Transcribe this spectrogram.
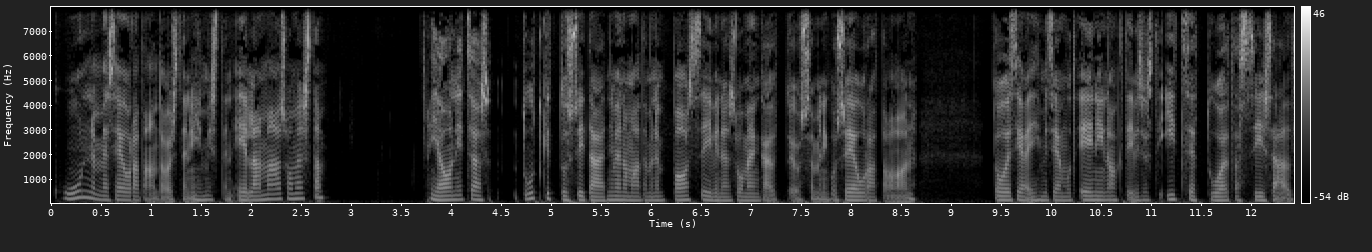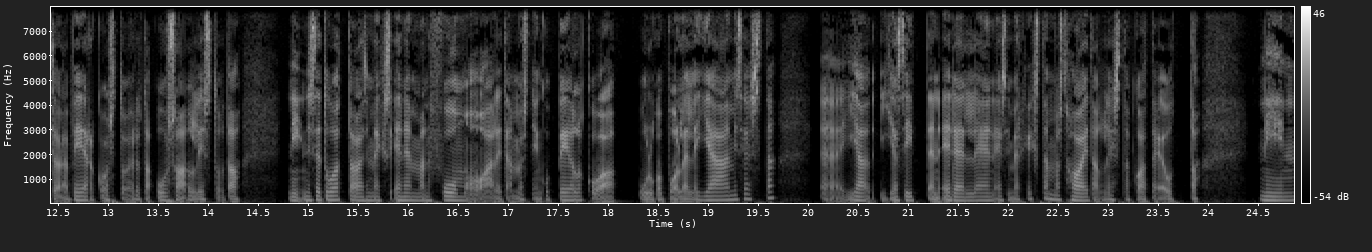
kun me seurataan toisten ihmisten elämää somesta, ja on itse asiassa tutkittu sitä, että nimenomaan tämmöinen passiivinen somen käyttö, jossa me niin kuin seurataan toisia ihmisiä, mutta ei niin aktiivisesti itse tuota sisältöä, verkostoidota, osallistuta, niin, niin se tuottaa esimerkiksi enemmän FOMOa, eli tämmöistä niin kuin pelkoa ulkopuolelle jäämisestä ja, ja sitten edelleen esimerkiksi tämmöistä haitallista kateutta, niin,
